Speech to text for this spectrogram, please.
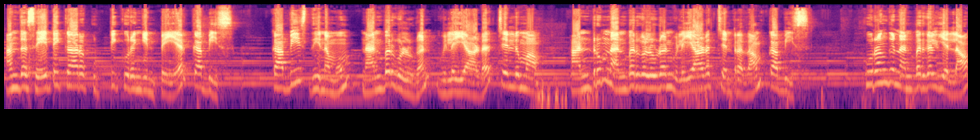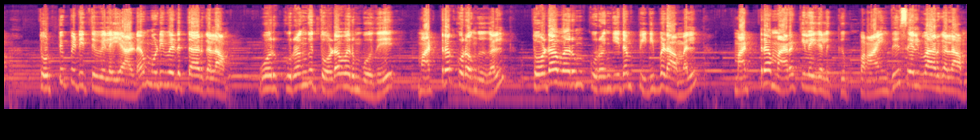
அந்த சேட்டைக்கார குட்டி குரங்கின் பெயர் கபீஸ். கபீஸ் தினமும் நண்பர்களுடன் விளையாடச் செல்லுமாம். அன்றும் நண்பர்களுடன் விளையாடச் சென்றதாம் கபீஸ். குரங்கு நண்பர்கள் எல்லாம் தொட்டு பிடித்து விளையாட முடிவெடுத்தார்களாம். ஒரு குரங்கு தொட வரும்போது மற்ற குரங்குகள் தொட வரும் குரங்கிடம் பிடிபடாமல் மற்ற மரக்கிளைகளுக்கு பாய்ந்து செல்வார்களாம்.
